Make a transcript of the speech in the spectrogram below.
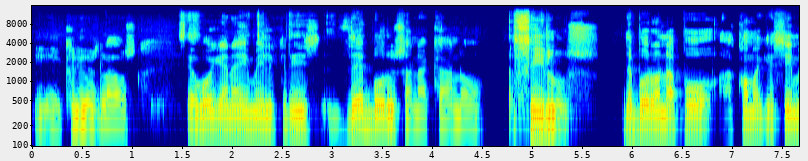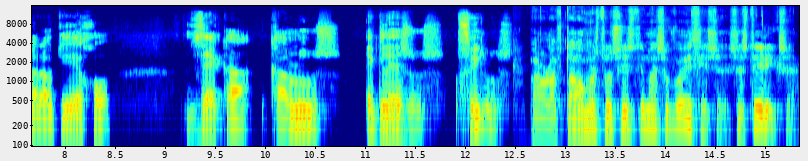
ε, κρύος λαός. Εγώ για να είμαι ειλικρινής δεν μπορούσα να κάνω φίλους. Δεν μπορώ να πω ακόμα και σήμερα ότι έχω δέκα καλούς Εγγλέζους φίλους. Παρ' όλα αυτά όμως το σύστημα σε βοήθησε, σε στήριξε.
